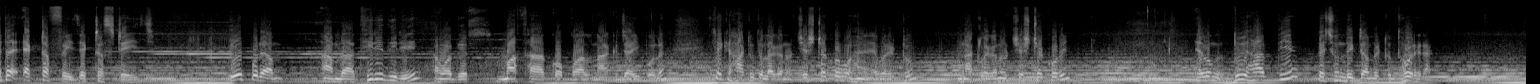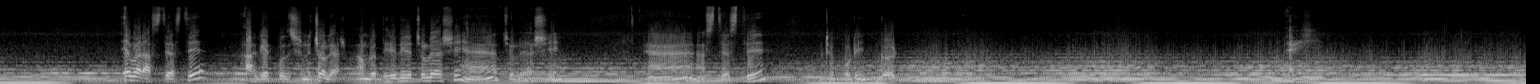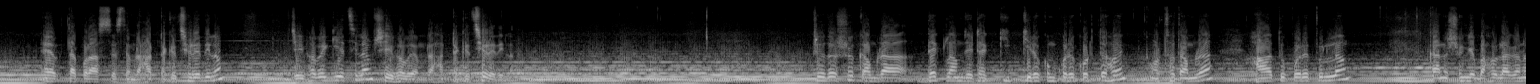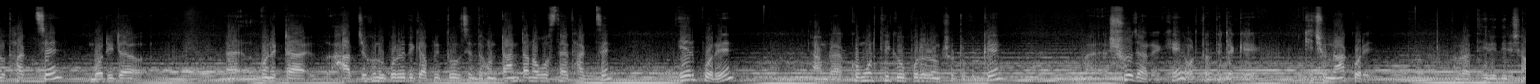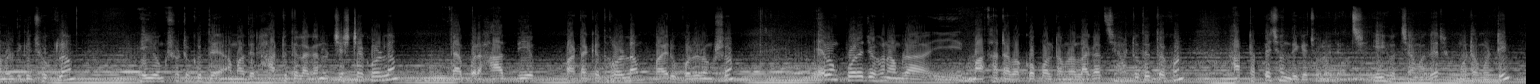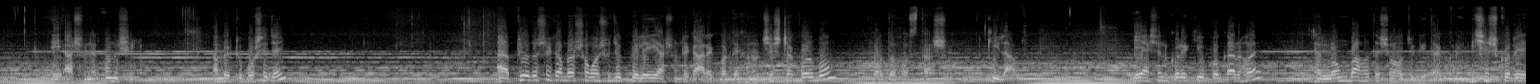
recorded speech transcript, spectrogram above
এটা একটা ফেজ একটা স্টেজ এরপরে আমরা ধীরে ধীরে আমাদের মাথা, কপাল, নাক, যাই বলে এটাকে হাঁটুতে লাগানোর চেষ্টা করব। হ্যাঁ এবার একটু নাক লাগানোর চেষ্টা করি। এবং দুই হাত দিয়ে পেছন দিকটা আমরা একটু ধরে রাখি এবার আস্তে আস্তে আগের পজিশনে চলে আসব। আমরা ধীরে ধীরে চলে আসি। হ্যাঁ চলে আসি। হ্যাঁ আস্তে আস্তে। উঠে পড়ি। গুড তারপর আস্তে আস্তে আমরা হাতটাকে ছেড়ে দিলাম। যেভাবে গিয়েছিলাম, সেইভাবে আমরা হাতটাকে ছেড়ে দিলাম। প্রিয় দর্শক, আমরা দেখলাম যে এটা কি, কীরকম করে করতে হয়। অর্থাৎ আমরা হাত উপরে তুললাম কানের সঙ্গে বাহু লাগানো থাকছে, বডিটা অনেকটা হাত যখন উপরের দিকে আপনি তুলছেন তখন টান টান অবস্থায় থাকছে। এরপরে আমরা কোমর থেকে উপরের অংশটুকুকে সোজা রেখে, অর্থাৎ এটাকে কিছু না করে আমরা ধীরে ধীরে সামনের দিকে ঝুঁকলাম। এই অংশটুকুতে আমাদের হাঁটুতে লাগানোর চেষ্টা করলাম। তারপরে হাত দিয়ে পাটাকে ধরলাম, পায়ের উপরের অংশ। এবং পরে যখন আমরা এই মাথাটা বা কপালটা আমরা লাগাচ্ছি হাঁটুতে, তখন হাতটা পেছন দিকে চলে যাচ্ছে। এই হচ্ছে আমাদের মোটামুটি এই আসনের অনুশীলন। আমরা একটু বসে যাই। প্রিয় দর্শক, আমরা সময় সুযোগ পেলে এই আসনটাকে আরেকবার দেখানোর চেষ্টা করব। পদহস্তাসন, কি লাভ? এই আসন করে কি উপকার হয়? যা লম্বা হতে সহযোগিতা করে। বিশেষ করে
